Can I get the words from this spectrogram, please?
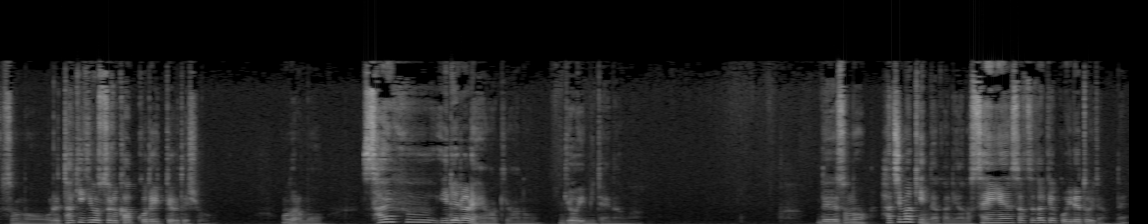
その俺滝行する格好で行ってるでしょ。ほんだらもう財布入れられへんわけよあの魚医みたいなのは。でその鉢巻きの中にあの千円札だけこう入れといたのね。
